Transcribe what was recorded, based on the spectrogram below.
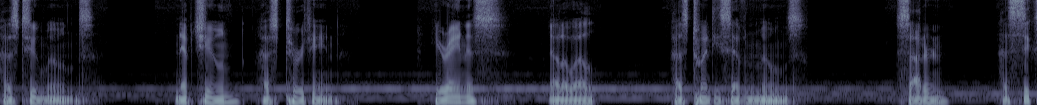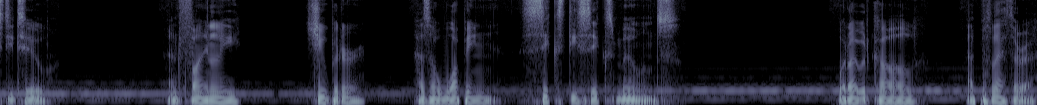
has two moons. Neptune has 13. Uranus, lol, has 27 moons. Saturn has 62. And finally, Jupiter has a whopping 66 moons. What I would call a plethora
